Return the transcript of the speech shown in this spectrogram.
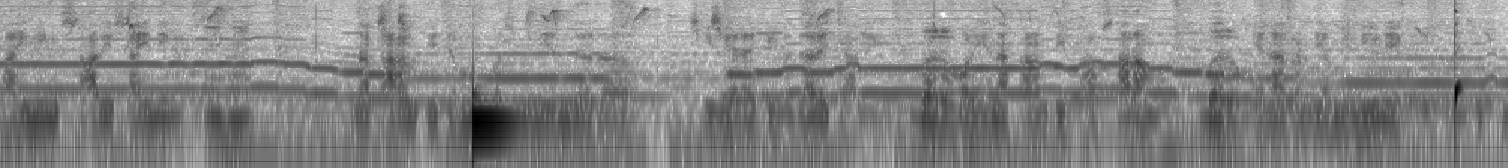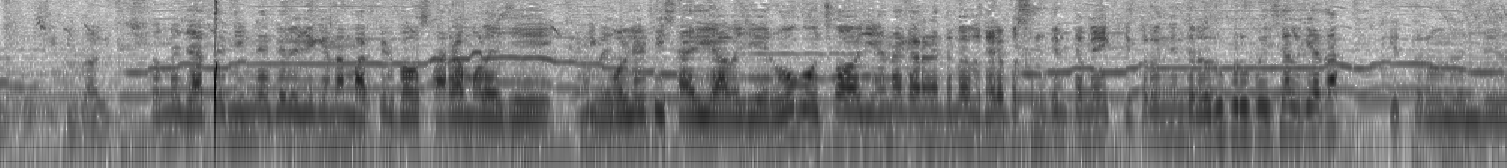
શાઇનિંગ સારી શાઇનિંગ ના કારણથી જમ્મુ કાશ્મીરની અંદર એ વેરાયટી વધારે ચાલે બરોબર. પણ એના કારણથી ભાવ સારા મળે. બરોબર. એના કારણથી અમે નિર્ણય કર્યો કે ખુશ્બુ ગોળ સીટી વાવી છે. તમે જાતે નિર્ણય કર્યો છે કે એના માર્કેટ ભાવ સારા મળે છે એની ક્વોલિટી સારી આવે છે રોગ ઓછો આવે છે એના કારણે તમે વધારે પસંદ કરી તમે ખેતરોની અંદર અરૂપરૂ ગઈ સાલ ગયા હતા ખેતરોની અંદર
